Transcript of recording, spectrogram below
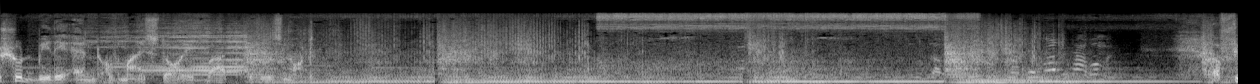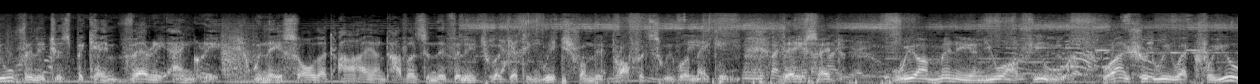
should be the end of my story, but it is not. Come on, come on. A few villagers became very angry when they saw that I and others in the village were getting rich from the profits we were making. They said, We are many and you are few. Why should we work for you?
